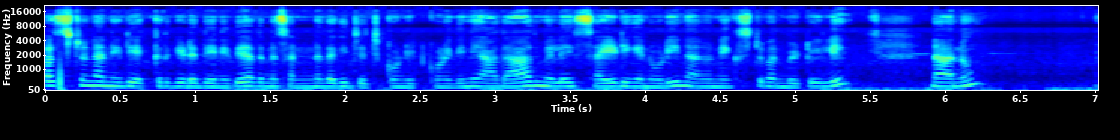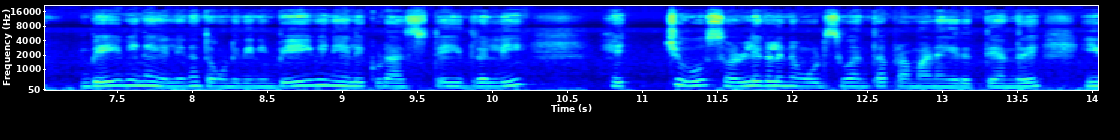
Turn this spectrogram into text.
ಫಸ್ಟ್ ನಾನು ಇಲ್ಲಿ ಎಕ್ಕದ ಗಿಡದೇನಿದೆ ಅದನ್ನು ಸಣ್ಣದಾಗಿ ಜಜ್ಕೊಂಡು ಇಟ್ಕೊಂಡಿದ್ದೀನಿ ಅದಾದಮೇಲೆ ಸೈಡಿಗೆ ನೋಡಿ, ನಾನು ನೆಕ್ಸ್ಟ್ ಬಂದುಬಿಟ್ಟು ಇಲ್ಲಿ ನಾನು ಬೇವಿನ ಎಲೆನ ತೊಗೊಂಡಿದ್ದೀನಿ. ಬೇವಿನ ಎಲೆ ಕೂಡ ಅಷ್ಟೇ ಇದರಲ್ಲಿ ಹೆಚ್ಚು ಸೊಳ್ಳೆಗಳನ್ನು ಓಡಿಸುವಂಥ ಪ್ರಮಾಣ ಇರುತ್ತೆ. ಅಂದರೆ ಈ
